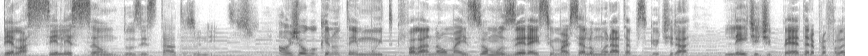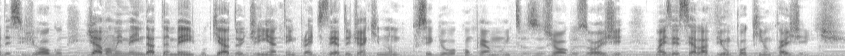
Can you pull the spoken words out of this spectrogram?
pela seleção dos Estados Unidos. É um jogo que não tem muito o que falar não, mas vamos ver aí se o Marcelo Murata conseguiu tirar leite de pedra para falar desse jogo. Já vamos emendar também o que a Dudinha tem para dizer. A Dudinha aqui não conseguiu acompanhar muitos os jogos hoje, mas esse ela viu um pouquinho com a gente.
